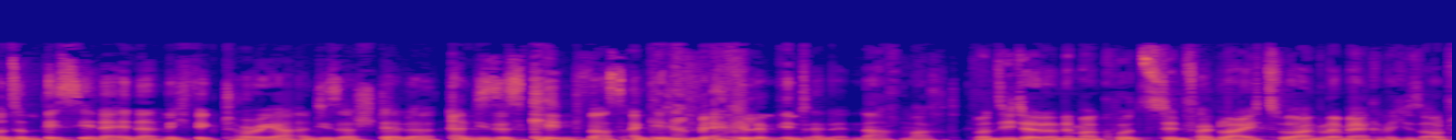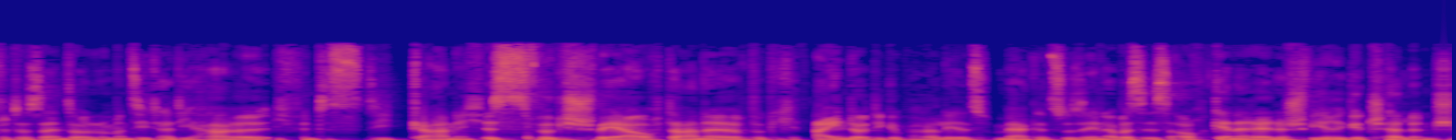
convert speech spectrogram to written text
Und so ein bisschen erinnert mich Victoria an dieser Stelle an dieses Kind, was Angela Merkel im Internet nachmacht. Man sieht ja dann immer kurz den Vergleich zu Angela Merkel, welches Outfit das sein soll und man sieht halt die Haare. Ich finde, es sieht gar nicht. Es ist wirklich schwer, auch da eine wirklich eindeutige Parallele zu Merkel zu sehen, aber es ist auch generell eine schwierige Challenge.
